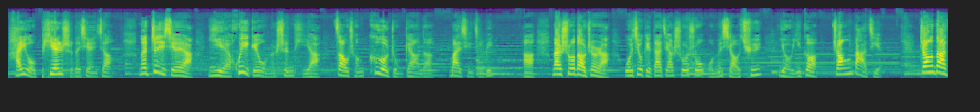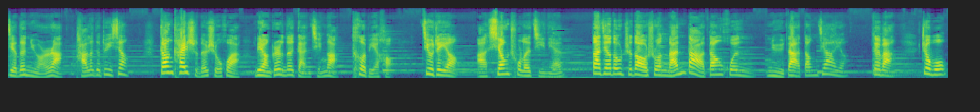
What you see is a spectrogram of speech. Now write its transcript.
还有偏食的现象。那这些呀，也会给我们身体呀造成各种各样的慢性疾病啊。那说到这儿啊，我就给大家说说我们小区有一个张大姐。张大姐的女儿啊，谈了个对象。刚开始的时候啊，两个人的感情啊特别好。就这样啊，相处了几年。大家都知道，说男大当婚，女大当嫁呀，对吧？这不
